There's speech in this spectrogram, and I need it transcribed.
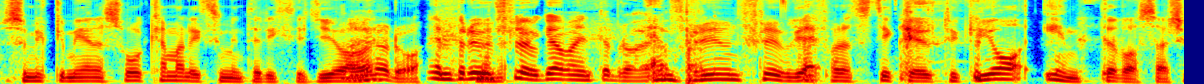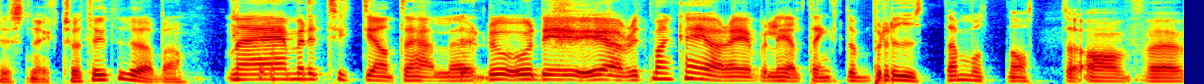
så mycket mer än så kan man liksom inte riktigt göra då. En brun Men fluga var inte bra i alla en fall. brun fluga för att sticka ut tycker jag inte var särskilt snyggt. Vad tyckte du Ebba? Nej, men det tyckte jag inte heller. Och det i övrigt man kan göra är väl helt enkelt att bryta mot något av eh,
